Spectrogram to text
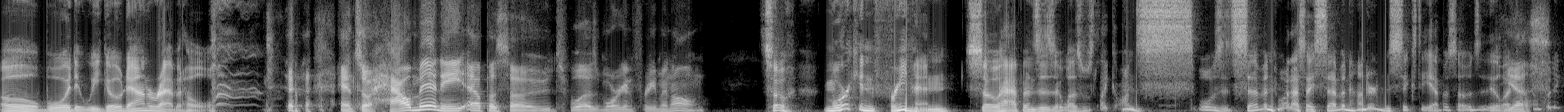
Oh boy, did we go down a rabbit hole. and so, how many episodes was Morgan Freeman on? So Morgan Freeman, so happens as it was, was like on what was it, seven? What did I say, seven hundred and sixty episodes of the electric Yes. company?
